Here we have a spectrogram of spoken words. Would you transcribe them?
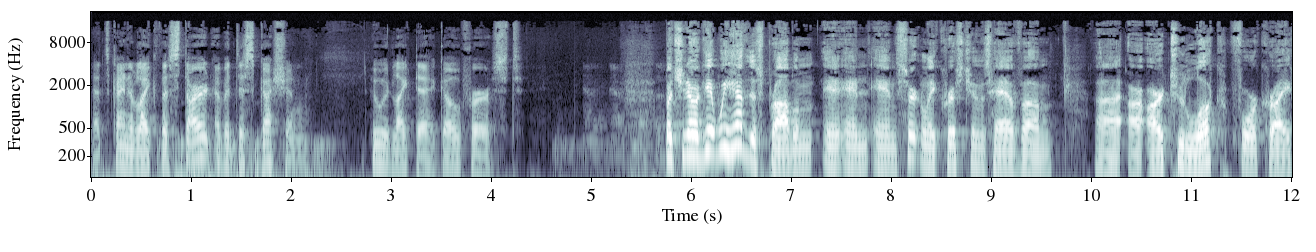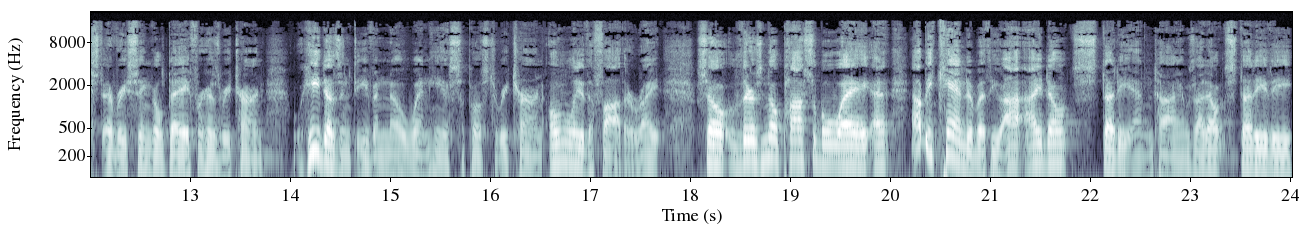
That's kind of like the start of a discussion. Who would like to go first? But you know, again, we have this problem, and and, and certainly Christians have um, uh, are, are to look for Christ every single day for his return. He doesn't even know when he is supposed to return, only the Father, right? So there's no possible way. And I'll be candid with you. I, I don't study end times, I don't study the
